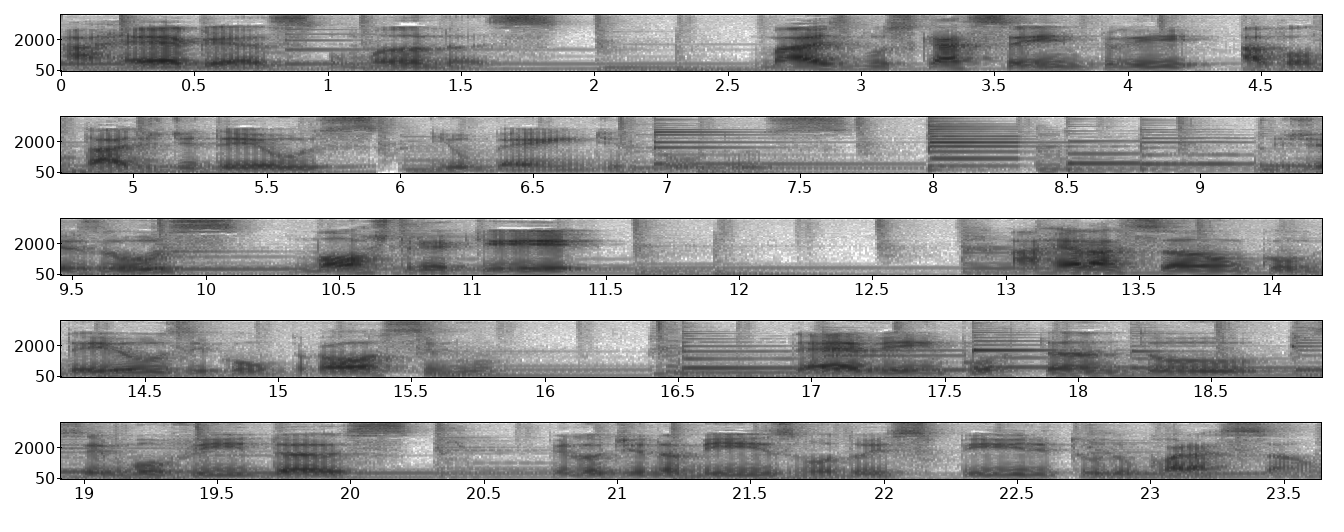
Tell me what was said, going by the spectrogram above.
a regras humanas, mas buscar sempre a vontade de Deus e o bem de todos. Jesus mostra que a relação com Deus e com o próximo devem, portanto, ser movidas pelo dinamismo do espírito do coração.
